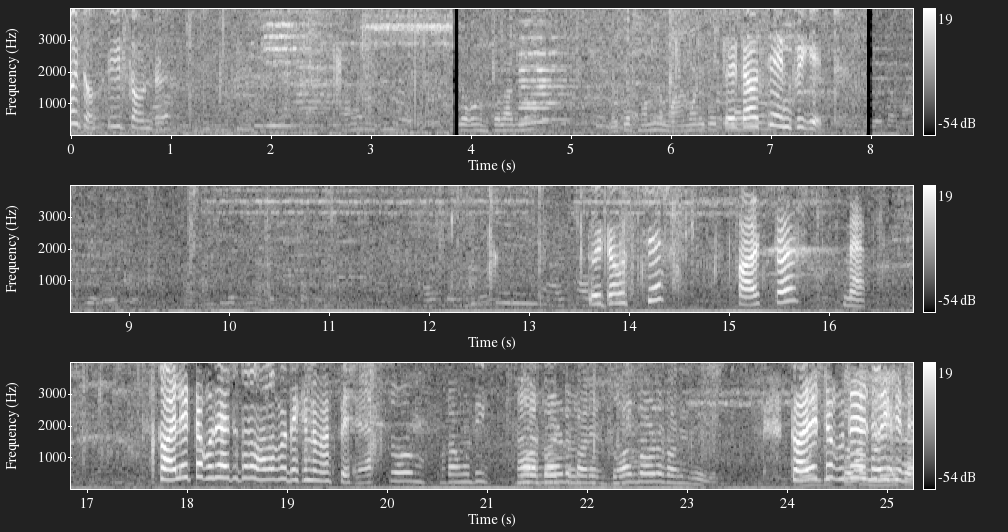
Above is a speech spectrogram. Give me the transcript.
ওই তো টিকিট কাউন্টার। যখন হতে লাগল লোকের সামনে মারমারি করতে এটা হচ্ছে এন্ট্রি গেট তো এটা হচ্ছে পার্কটার ম্যাপ টয়লেটটা কোথায় আছে তোরা ভালো করে দেখে না ম্যাপে একশো মোটামুটি হ্যাঁ টয়লেট টয়লেট দশ বারোটা টয়লেট রয়েছে টয়লেটটা কোথায় আছে দেখে নে।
